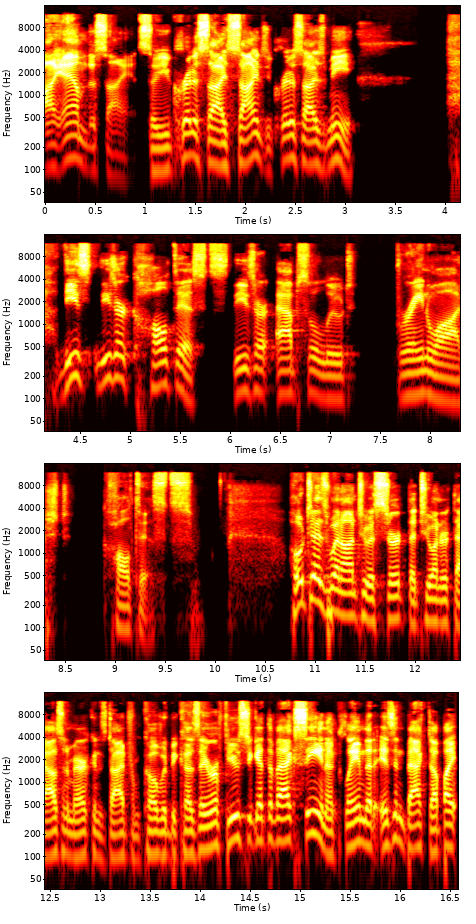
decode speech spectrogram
"I am the science." So you criticize science, you criticize me. These these are cultists. These are absolute brainwashed cultists. Hotez went on to assert that 200,000 Americans died from COVID because they refused to get the vaccine, a claim that isn't backed up by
